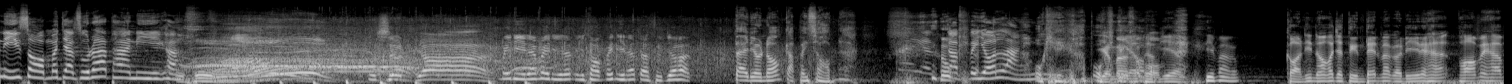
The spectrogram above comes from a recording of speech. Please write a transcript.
หนีสอบมาจากสุราษฎร์ธานีค่ะ สุดยอด ไม่ดีนะไม่ดีนะมีสอบไม่ดีนะแต่สุดยอด แต่เดี๋ยวน้องกลับไปสอบนะใช่อะกลับไปย้อนหลัง โอเคครับโอเยี่ยมเคมากครับผมเยี่ยมดีมากครับ ก่อนที่น้องเขาจะตื่นเต้นมากกว่านี้นะฮะพร้อมไหมครับ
